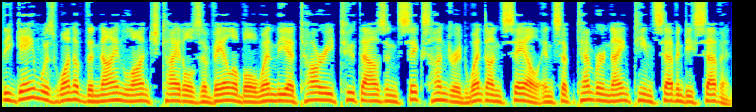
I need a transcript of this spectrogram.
The game was one of the nine launch titles available when the Atari 2600 went on sale in September 1977.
